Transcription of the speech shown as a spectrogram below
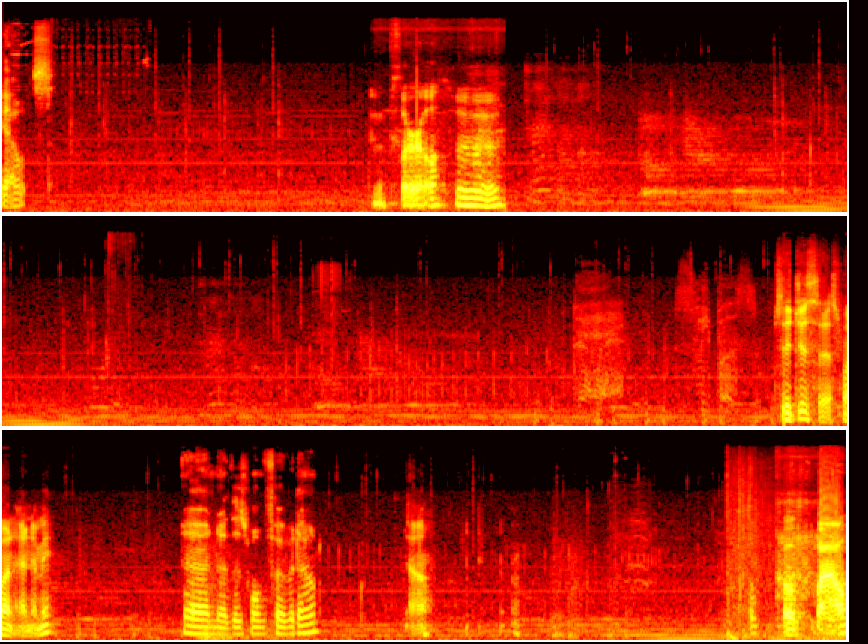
Scouts. In plural. Ooh. Is it just this one enemy? Uh, no, there's one further down. No. Oh, wow.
